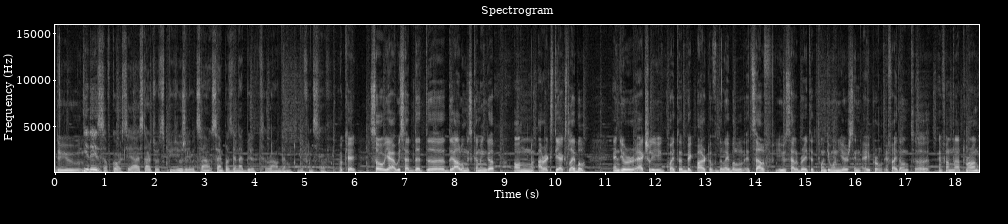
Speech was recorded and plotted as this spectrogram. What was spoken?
Do you? it is of course. Yeah i start with usually with sam- samples then i build around them different stuff. Okay, so yeah, we said that the the album is coming up on rx:tx label, and you're actually quite a big part of the label itself. You celebrated 21 years in April, if I don't, uh, if I'm not wrong,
